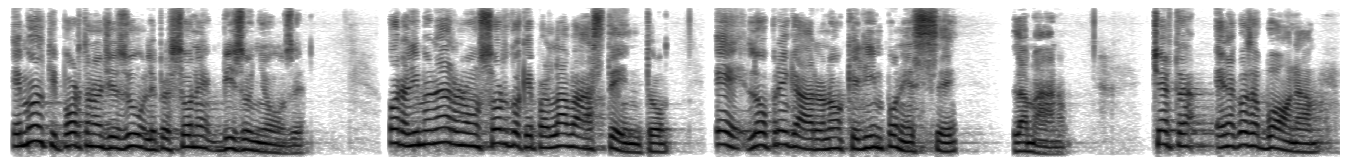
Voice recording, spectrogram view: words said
E molti portano a Gesù le persone bisognose. Ora gli manarono un sordo che parlava a stento e lo pregarono che gli imponesse la mano. Certo, è una cosa buona,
